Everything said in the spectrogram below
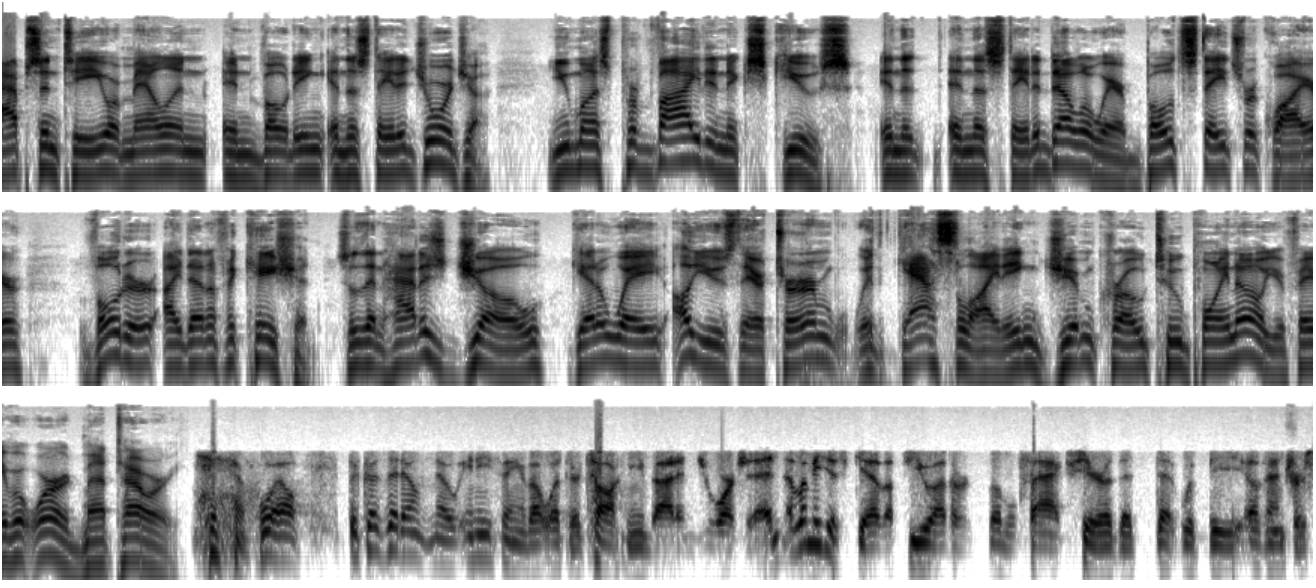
absentee or mail in, in voting in the state of Georgia. You must provide an excuse in the in the state of Delaware. Both states require voter identification. So then how does Joe get away, I'll use their term, with gaslighting Jim Crow 2.0, your favorite word, Matt Towery. well, because they don't know anything about what they're talking about in Georgia. And let me just give a few other little facts here that, that would be of interest.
